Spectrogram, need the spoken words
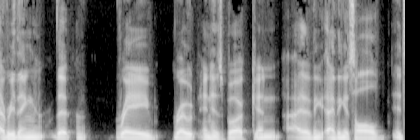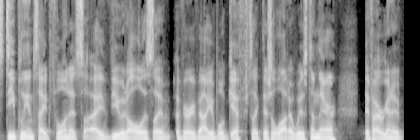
everything that Ray wrote in his book, and I think I think it's all it's deeply insightful, and it's I view it all as a, a very valuable gift. Like there's a lot of wisdom there. If I were going to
